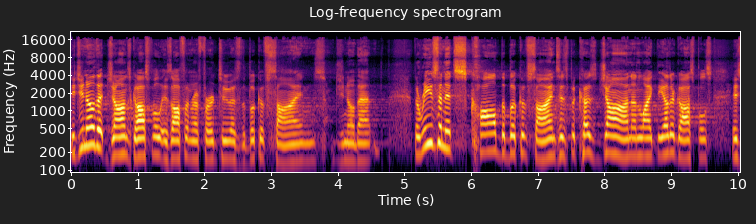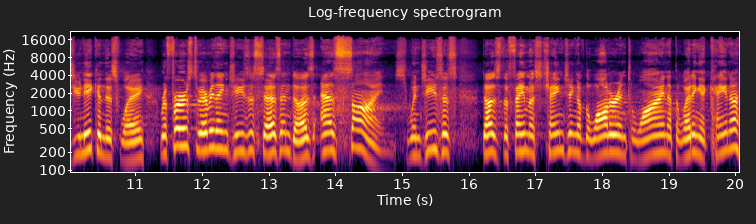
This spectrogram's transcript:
Did you know that John's Gospel is often referred to as the book of signs? Did you know that? The reason it's called the book of signs is because John, unlike the other gospels, is unique in this way, refers to everything Jesus says and does as signs. When Jesus does the famous changing of the water into wine at the wedding at Cana,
